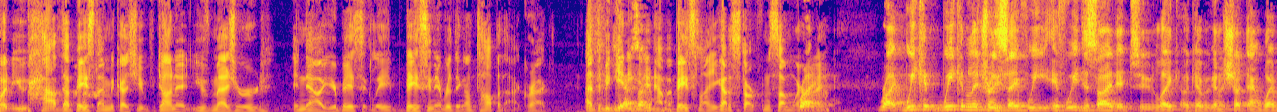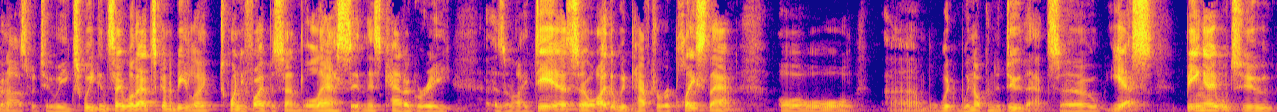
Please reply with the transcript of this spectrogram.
But you have that baseline because you've done it, you've measured, and now you're basically basing everything on top of that, correct? At the beginning, yes, you didn't have a baseline. You got to start from somewhere, right? right? Right. We can we can literally say if we if we decided to like okay we're going to shut down webinars for two weeks we can say well that's going to be like twenty five percent less in this category as an idea so either we'd have to replace that or um, we're, we're not going to do that so yes being able to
